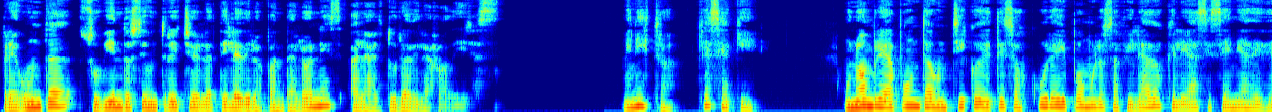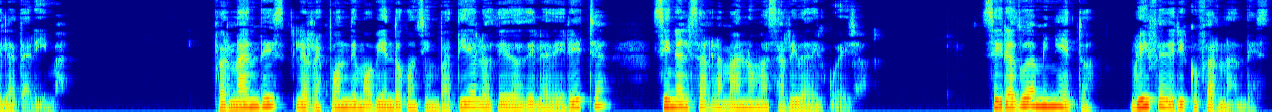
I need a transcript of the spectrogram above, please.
Pregunta, subiéndose un trecho de la tela de los pantalones a la altura de las rodillas. Ministro, ¿qué hace aquí? Un hombre apunta a un chico de tez oscura y pómulos afilados que le hace señas desde la tarima. Fernández le responde moviendo con simpatía los dedos de la derecha sin alzar la mano más arriba del cuello. Se gradúa mi nieto, Luis Federico Fernández,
